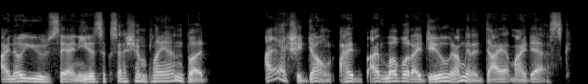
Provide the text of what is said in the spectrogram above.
I know you say I need a succession plan, but I actually don't. I, I love what I do and I'm going to die at my desk.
